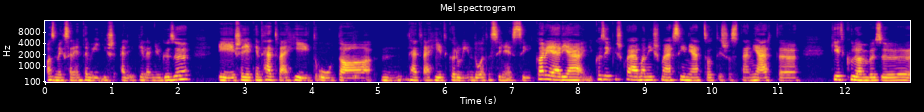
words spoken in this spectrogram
az még szerintem így is eléggé lenyűgöző, és egyébként 77 óta, mm, 77 körül indult a színészi karrierje, középiskolában is már színjátszott, és aztán járt uh, két különböző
